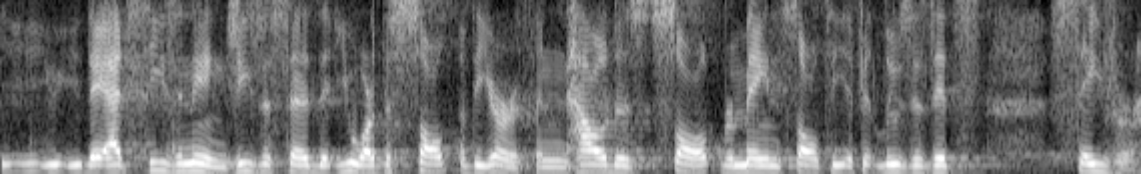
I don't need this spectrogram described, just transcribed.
they add seasoning. Jesus said that you are the salt of the earth. And how does salt remain salty if it loses its savor?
